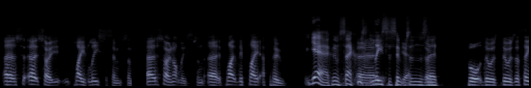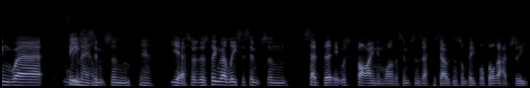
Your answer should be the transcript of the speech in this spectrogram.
Uh, so, uh, sorry, it plays Lisa Simpson. Uh, sorry, not Lisa Simpson. Uh, it play, they play Apu. Yeah, I'm gonna say Uh, Lisa yeah, Simpson's so- a But there was there was a thing where Female. Lisa Simpson. Yeah. Yeah. So there's a thing where Lisa Simpson said that it was fine in one of the Simpsons episodes, and some people thought that actually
